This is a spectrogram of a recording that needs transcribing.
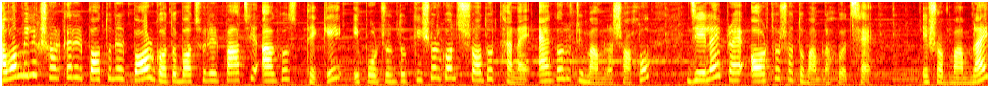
আওয়ামী লীগ সরকারের পতনের পর গত বছরের পাঁচই আগস্ট থেকে এ পর্যন্ত কিশোরগঞ্জ সদর থানায় এগারোটি মামলা সহ জেলায় প্রায় অর্ধশত মামলা হয়েছে। এসব মামলায়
